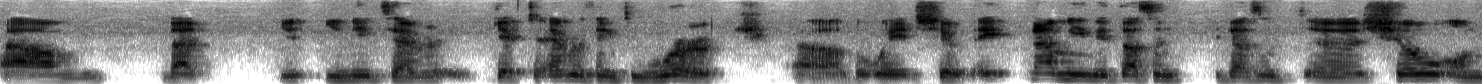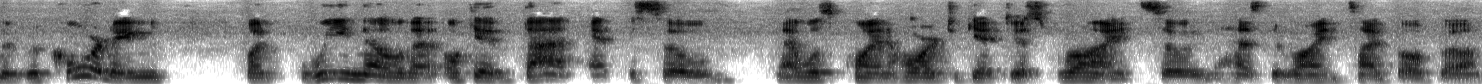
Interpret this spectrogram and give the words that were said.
Um, that you, you, need to get to everything to work uh, the way it should. It, I mean, it doesn't it doesn't uh, show on the recording, but we know that okay, that episode that was quite hard to get just right, so it has the right type of uh,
